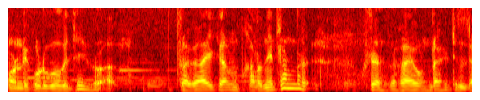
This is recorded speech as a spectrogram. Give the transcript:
കൊണ്ടു കൊടുക്കുകയൊക്കെ ചെയ്തു. സഹായിക്കാൻ പറഞ്ഞിട്ടുണ്ട്. പക്ഷെ സഹായം ഉണ്ടായിട്ടില്ല.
